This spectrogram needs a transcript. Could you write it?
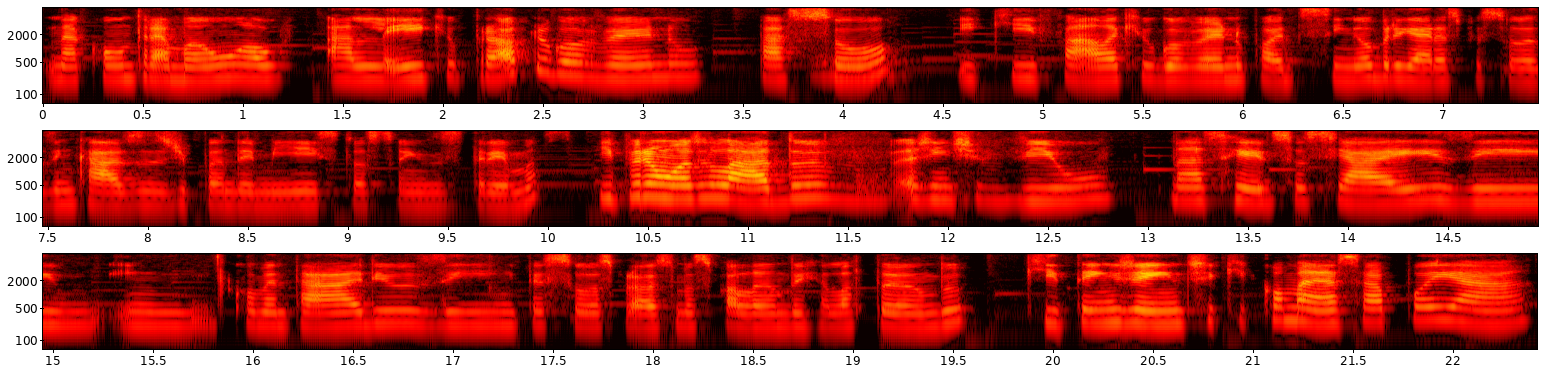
na contramão ao, à lei que o próprio governo passou e que fala que o governo pode sim obrigar as pessoas em casos de pandemia e situações extremas. E por um outro lado, a gente viu nas redes sociais e em comentários e em pessoas próximas falando e relatando que tem gente que começa a apoiar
